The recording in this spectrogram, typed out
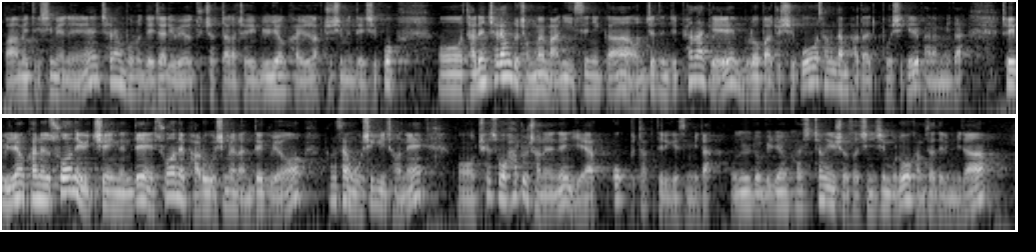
마음에 드시면은 차량 번호 네 자리 외워두셨다가 저희 밀리언카 연락 주시면 되시고 어, 다른 차량도 정말 많이 있으니까 언제든지 편하게 물어봐 주시고 상담 받아 보시길 바랍니다. 저희 밀리언카는 수원에 위치해 있는데 수원에 바로 오시면 안 되고요. 항상 오시기 전에 어, 최소 하루 전에는 예약 꼭 부탁드리겠습니다. 오늘도 밀리언카 시청해 주셔서 진심으로 감사드립니다.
